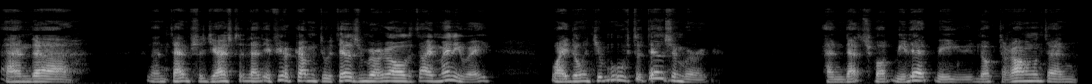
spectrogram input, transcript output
And, uh, then Tam suggested that if you're coming to Tillsonburg all the time anyway, why don't you move to Tillsonburg? and that's what we did. We looked around and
